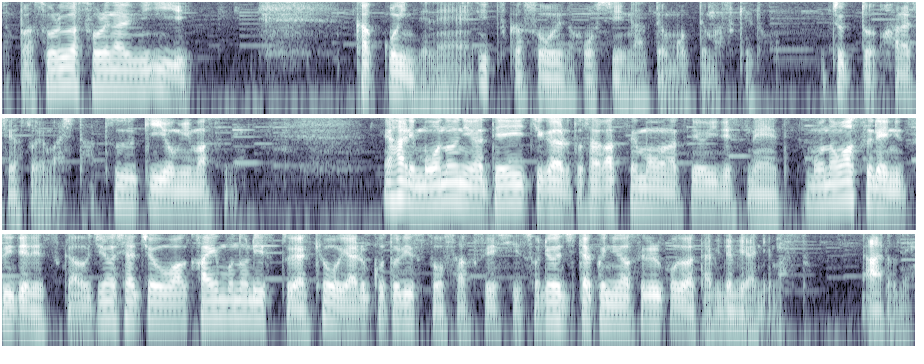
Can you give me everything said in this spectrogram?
やっぱそれはそれなりにいい、かっこいいんでね、いつかそういうの欲しいなって思ってますけど。ちょっと話がそれました。続き読みますね。やはり物には定位置があると探す専門なくていいですね。物忘れについてですが、うちの社長は買い物リストや今日やることリストを作成し、それを自宅に忘れることがたびたびありますと。あるね。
